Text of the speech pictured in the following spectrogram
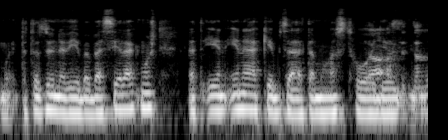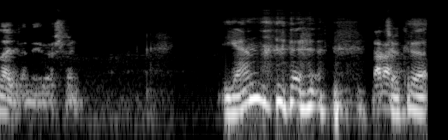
tehát az ő nevébe beszélek most, tehát én, én elképzeltem azt, hogy... Ja, azt hittem 40 éves vagy. Igen, csak, re,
